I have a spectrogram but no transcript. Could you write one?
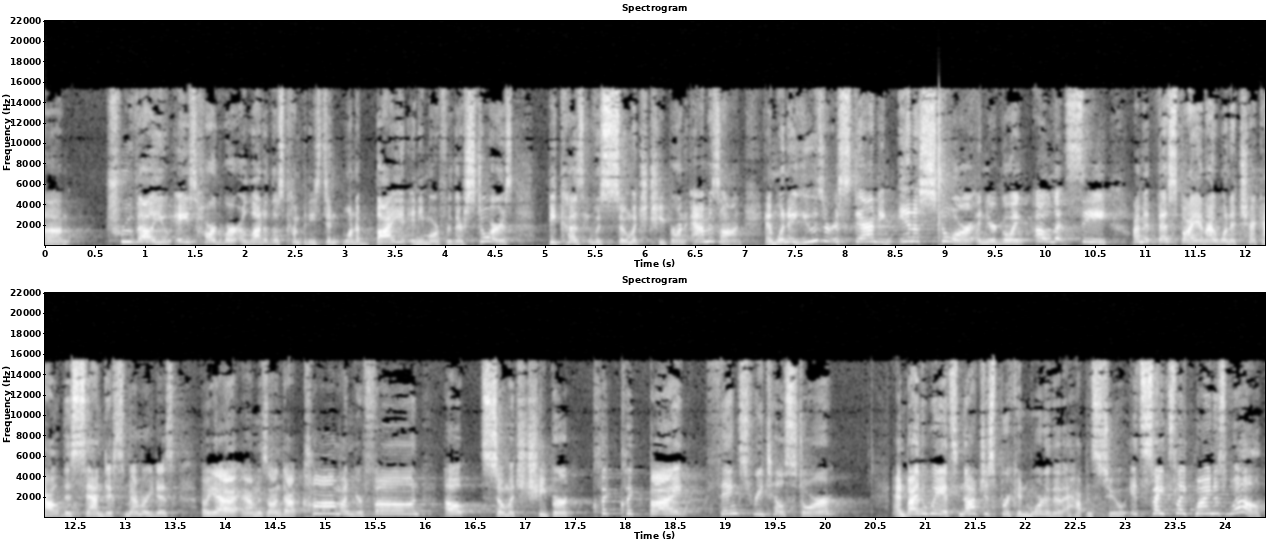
um, True Value, Ace Hardware, a lot of those companies didn't want to buy it anymore for their stores because it was so much cheaper on Amazon. And when a user is standing in a store and you're going, oh, let's see, I'm at Best Buy and I want to check out this SanDisk memory disk. Oh yeah, Amazon.com on your phone. Oh, so much cheaper. Click, click, buy. Thanks, retail store. And by the way, it's not just brick and mortar that that happens to, it's sites like mine as well.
